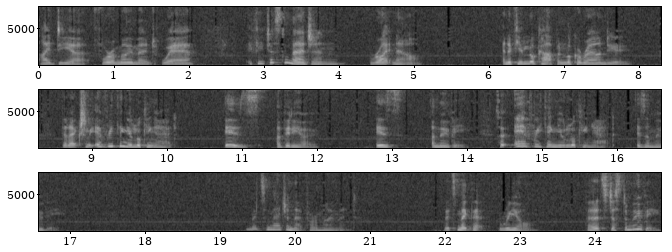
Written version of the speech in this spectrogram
idea for a moment, where if you just imagine right now, and if you look up and look around you, that actually everything you're looking at is a video, is a movie. So everything you're looking at is a movie. Let's imagine that for a moment. Let's make that real, that it's just a movie.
